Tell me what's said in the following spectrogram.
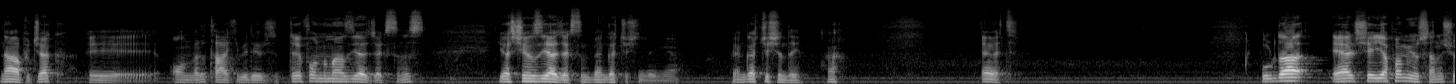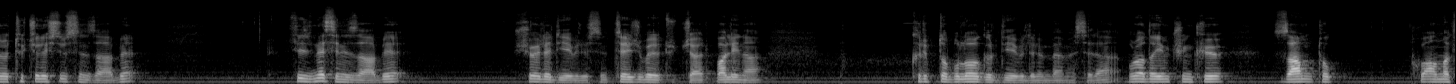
ne yapacak? E, onları takip edebilirsiniz. Telefon numaranızı yazacaksınız. Yaşınızı yazacaksınız. Ben kaç yaşındayım ya? Ben kaç yaşındayım? Heh. Evet. Burada eğer şey yapamıyorsanız şöyle Türkçeleştirirsiniz abi. Siz nesiniz abi? Şöyle diyebilirsiniz. Tecrübeli tüccar, balina, kripto blogger diyebilirim ben mesela. Buradayım çünkü zam tok almak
